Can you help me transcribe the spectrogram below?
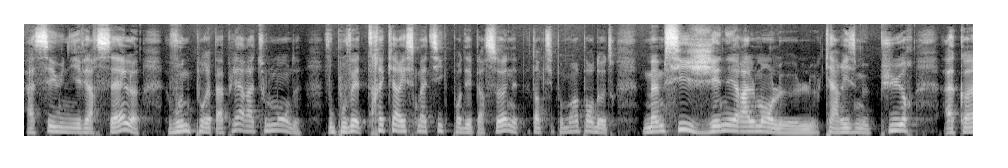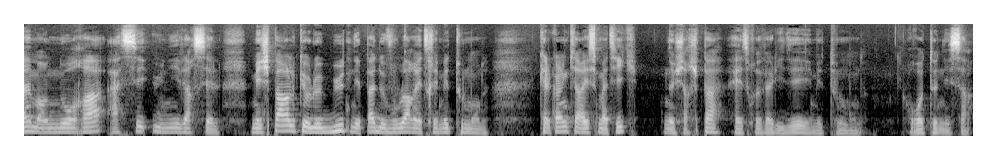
assez universel, vous ne pourrez pas plaire à tout le monde. Vous pouvez être très charismatique pour des personnes et peut-être un petit peu moins pour d'autres. Même si généralement le, charisme pur a quand même un aura assez universel. Mais je parle que le but n'est pas de vouloir être aimé de tout le monde. Quelqu'un de charismatique ne cherche pas à être validé et aimé de tout le monde. Retenez ça.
